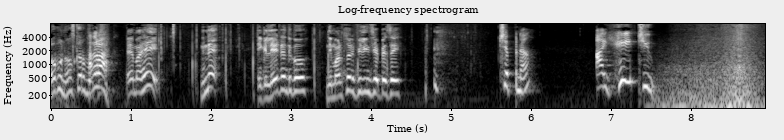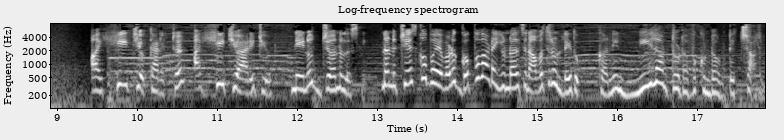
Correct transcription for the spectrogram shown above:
బాబు నమస్కారం బాబు. అదవా ఏ మహి. నిన్నే. ఇంక లేట్ ఎందుకు? నీ మనసులోని ఫీలింగ్స్ చెప్పేసి చెప్పనా? I hate you I hate your character I hate your attitude నేను జర్నలిస్ట్ని నన్ను చేసుకోబోయేవాడు గొప్పవాడై ఉండాల్సిన అవసరం లేదు. కానీ నీలాంటోడు అవ్వకుండా ఉంటే చాలు.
